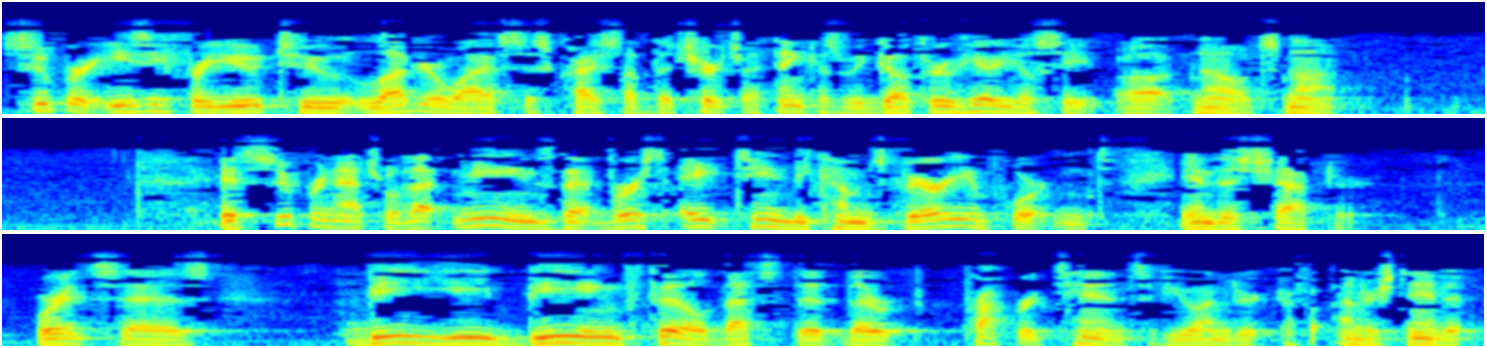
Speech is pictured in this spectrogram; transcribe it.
super easy for you to love your wives as Christ loved the church? I think as we go through here, you'll see, uh, no, it's not. It's supernatural. That means that verse 18 becomes very important in this chapter, where it says, Be ye being filled. That's the, the proper tense, if you under, if understand it.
